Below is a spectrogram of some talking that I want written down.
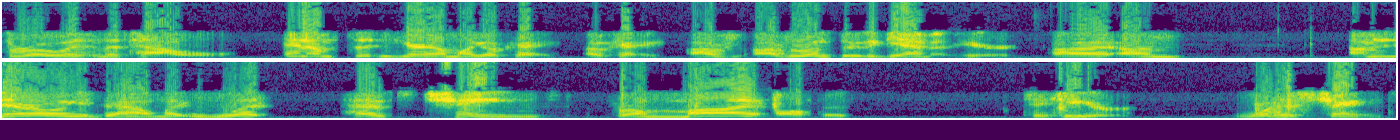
throw in the towel. And I'm sitting here and I'm like, okay, okay, I've I've run through the gamut here. I, I'm I'm narrowing it down. Like, what has changed from my office to here? What has changed?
